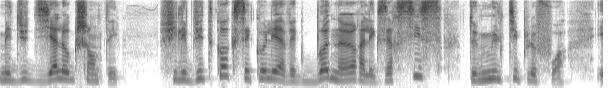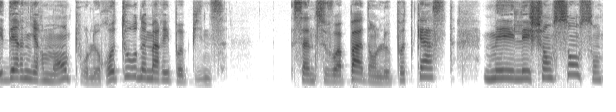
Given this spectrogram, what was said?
mais du dialogue chanté. Philippe Witcock s'est collé avec bonheur à l'exercice de multiples fois, et dernièrement pour le retour de Mary Poppins. Ça ne se voit pas dans le podcast, mais les chansons sont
